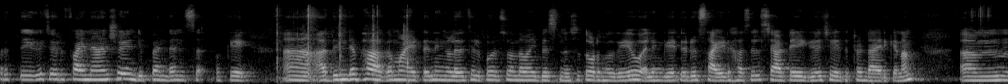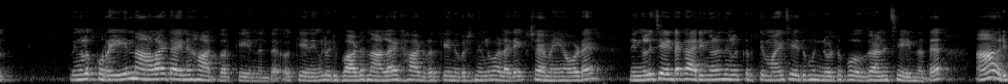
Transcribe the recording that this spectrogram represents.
പ്രത്യേകിച്ച് ഒരു ഫൈനാൻഷ്യൽ ഇൻഡിപെൻഡൻസ് ഓക്കെ അതിന്റെ ഭാഗമായിട്ട് നിങ്ങൾ ചിലപ്പോൾ ഒരു സ്വന്തമായി ബിസിനസ് തുടങ്ങുകയോ അല്ലെങ്കിൽ ഒരു സൈഡ് ഹസിൽ സ്റ്റാർട്ട് ചെയ്യുകയോ ചെയ്തിട്ടുണ്ടായിരിക്കണം. നിങ്ങൾ കുറേ നാളായിട്ട് അതിന് ഹാർഡ് വർക്ക് ചെയ്യുന്നുണ്ട്. ഓക്കെ നിങ്ങൾ ഒരുപാട് നാളായിട്ട് ഹാർഡ് വർക്ക് ചെയ്യുന്നു. പക്ഷേ നിങ്ങൾ വളരെ ക്ഷമയോടെ നിങ്ങൾ ചെയ്യേണ്ട കാര്യങ്ങൾ നിങ്ങൾ കൃത്യമായി ചെയ്ത് മുന്നോട്ട് പോവുകയാണ് ചെയ്യുന്നത്. ആ ഒരു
